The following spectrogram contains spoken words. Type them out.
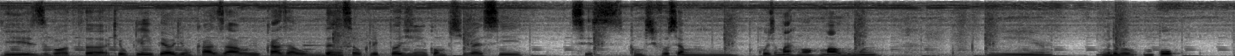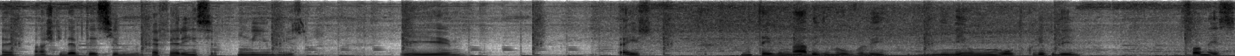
Que eles botam. Que o clipe é o de um casal e o casal dança o clipe todinho como se tivesse. Como se fosse a coisa mais normal do mundo. E me lembrou um pouco né? Acho que deve ter sido referência, no mínimo isso. E é isso. Não teve nada de novo ali, em nenhum outro clipe dele. Só nesse.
